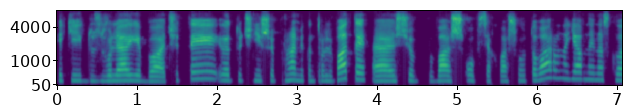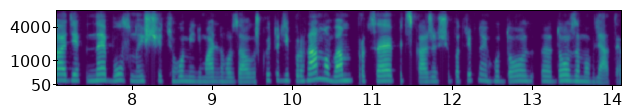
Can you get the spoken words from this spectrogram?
який дозволяє бачити, точніше, програмі контролювати, щоб ваш обсяг вашого товару наявний на складі не був нижче цього мінімального залишку. І тоді програма вам про це підскаже. що потрібно його до, е, дозамовляти.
